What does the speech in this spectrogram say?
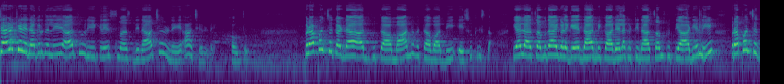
ಚಳ್ಳಕೆರೆ ನಗರದಲ್ಲಿ ಅದ್ದೂರಿ ಕ್ರಿಸ್ಮಸ್ ದಿನಾಚರಣೆ ಆಚರಣೆ. ಹೌದು. ಪ್ರಪಂಚ ಕಂಡ ಅದ್ಭುತ ಮಾನವತಾವಾದಿ ಯೇಸು ಕ್ರಿಸ್ತ ಎಲ್ಲ ಸಮುದಾಯಗಳಿಗೆ ಧಾರ್ಮಿಕ ನೆಲಗಟ್ಟಿನ ಸಂಸ್ಕೃತಿಯ ಅಡಿಯಲ್ಲಿ ಪ್ರಪಂಚದ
